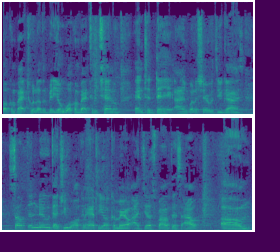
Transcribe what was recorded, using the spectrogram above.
Welcome back to another video. Welcome back to the channel. And today I'm going to share with you guys something new that you all can add to your Camaro. I just found this out. Um,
